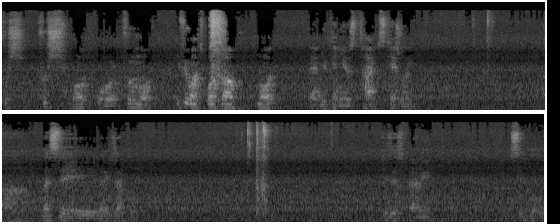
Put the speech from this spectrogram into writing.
push push mode or pull mode. If you want to both of mode, then you can use type scheduling. Uh, let's see the example. This is very simple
